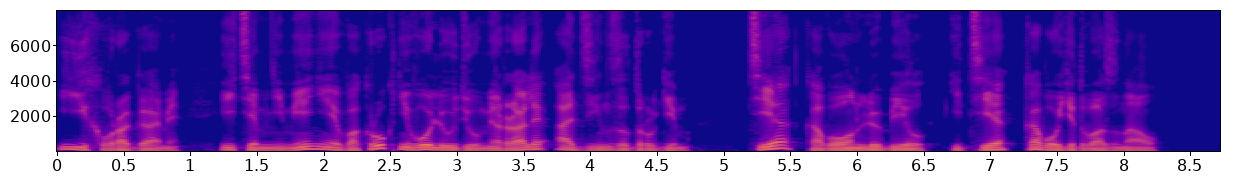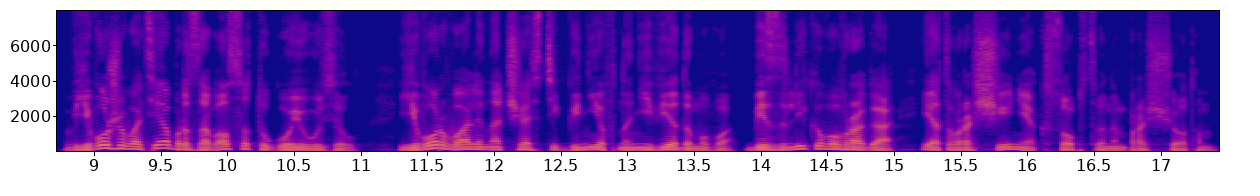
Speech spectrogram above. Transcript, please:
и их врагами, и тем не менее вокруг него люди умирали один за другим. Те, кого он любил, и те, кого едва знал. В его животе образовался тугой узел. Его рвали на части гнев на неведомого, безликого врага и отвращение к собственным просчетам.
